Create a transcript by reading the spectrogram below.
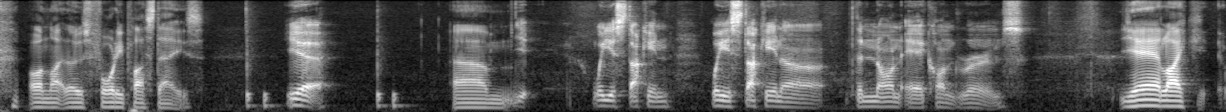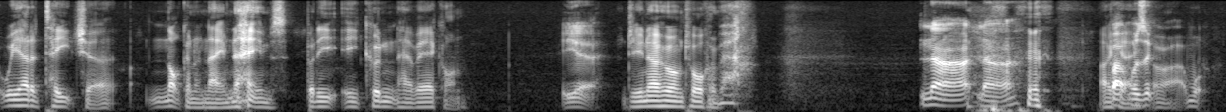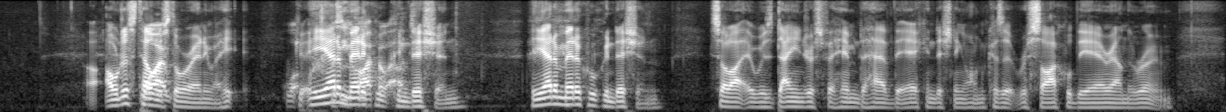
on like those forty plus days? Yeah. Um, Where you're stuck in, where you're stuck in uh the non aircon rooms. yeah, like we had a teacher. Not gonna name names, but he he couldn't have aircon. Yeah. Do you know who I'm talking about? Nah, nah. Okay, but was it- All right. Well, I'll just tell Why- the story anyway. He, What, he had a medical condition. He had a medical condition, so like it was dangerous for him to have the air conditioning on because it recycled the air around the room,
